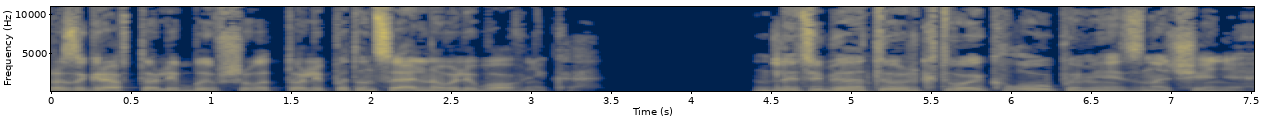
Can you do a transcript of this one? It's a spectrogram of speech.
разыграв то ли бывшего, то ли потенциального любовника. «Для тебя только твой клуб имеет значение,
